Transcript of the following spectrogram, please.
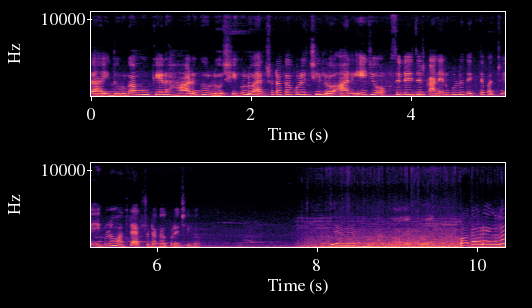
তাই দুর্গামুখের হারগুলো সেগুলো একশো টাকা করে ছিল, আর এই যে অক্সিডাইজের কানেরগুলো দেখতে পাচ্ছ, এগুলো মাত্র একশো টাকা করে ছিল। কত করে এগুলো?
